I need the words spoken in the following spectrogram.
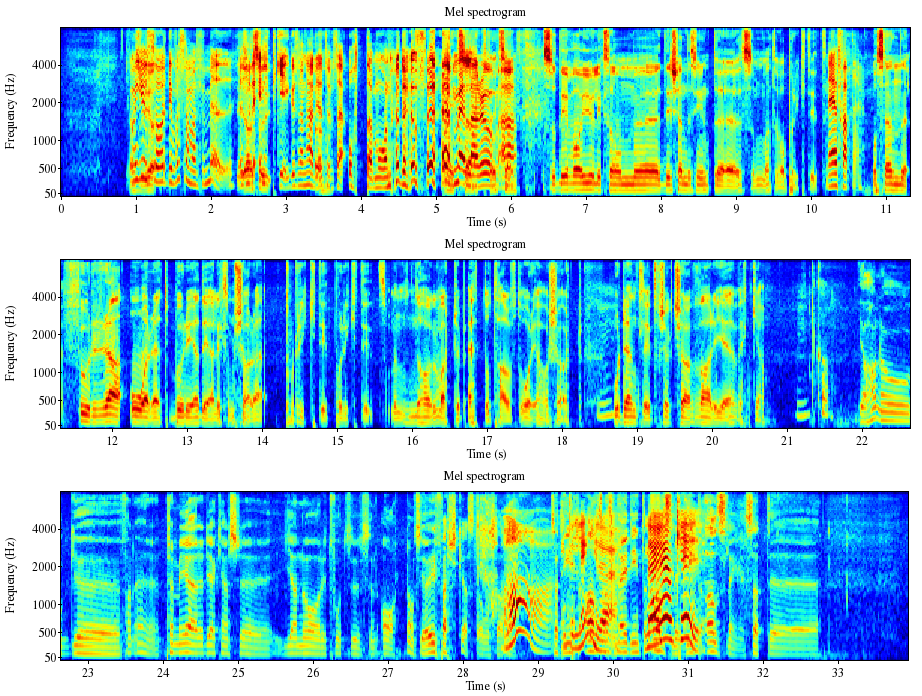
Men Alltså, gud, jag- så, det var samma för mig. Jag Ja, körde alltså- ett gig och sen hade jag Ja. typ så åtta månaders Exakt, mellanrum. exakt. Så det var ju liksom, eh, det kändes ju inte som att det var på riktigt. Nej, jag fattar. Och sen förra året började jag liksom köra på riktigt, på riktigt. Men det har väl varit typ ett och ett halvt år jag har kört Mm. ordentligt, försökt köra varje vecka. Mm, cool. Jag har nog, uh, fan är det? Premiärade jag kanske januari 2018, så jag är ju färskast av oss alla. Ah, Så att det är inte Alls, längre. alltså, nej, det är inte, Nej, alls, okej. inte alls länge. Så att, eh,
